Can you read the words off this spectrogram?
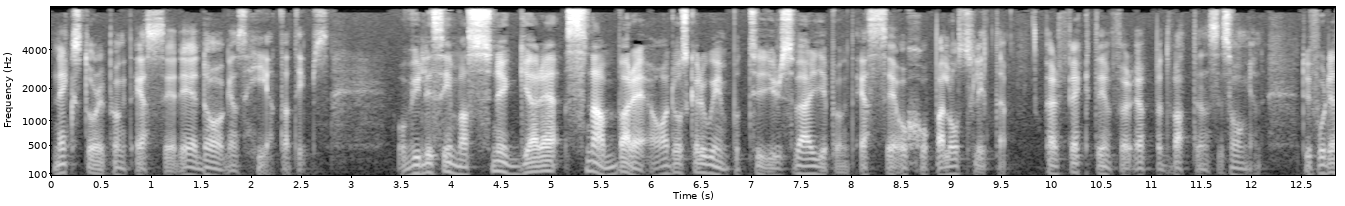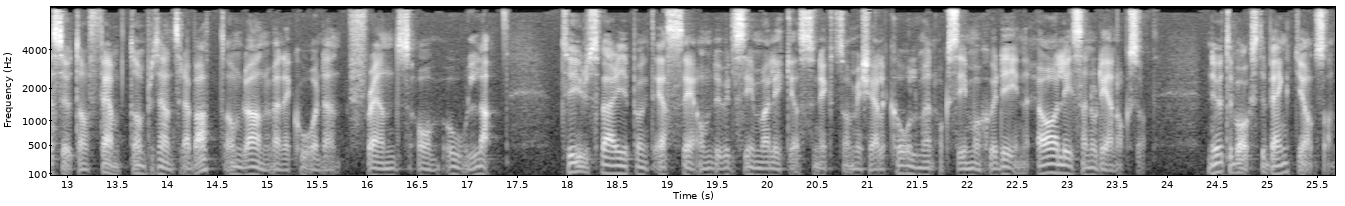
Nextory.se, det är dagens heta tips. Och vill du simma snyggare, snabbare, ja då ska du gå in på tyrsverige.se och shoppa loss lite. Perfekt inför öppet vattensäsongen. Du får dessutom 15% rabatt om du använder koden Friends of Ola. Tyrsverige.se om du vill simma lika snyggt som Michelle Coleman och Simon Sjödin. Ja, Lisa Nordén också. Nu tillbaks till Bengt Jönsson.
